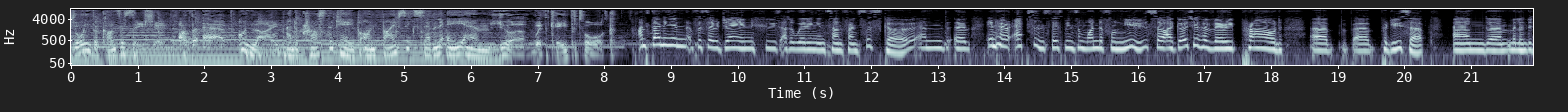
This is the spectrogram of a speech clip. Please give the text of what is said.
Join the conversation on the app, online, and across the Cape on 567 AM. You're with Cape Talk. I'm standing in for Sara-Jayne, who's at a wedding in San Francisco, and uh, in her absence, there's been some wonderful news. So I go to her very proud uh, uh, producer, and um, Melinda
